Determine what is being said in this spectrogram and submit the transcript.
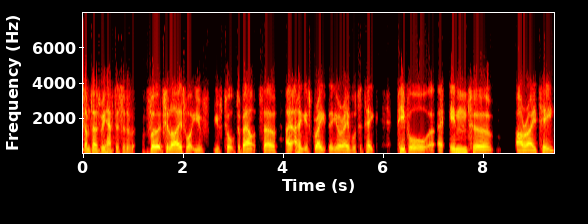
sometimes we have to sort of virtualize what you've you've talked about. So I, I think it's great that you're able to take people uh, into RIT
